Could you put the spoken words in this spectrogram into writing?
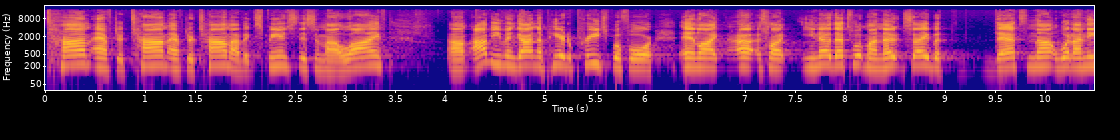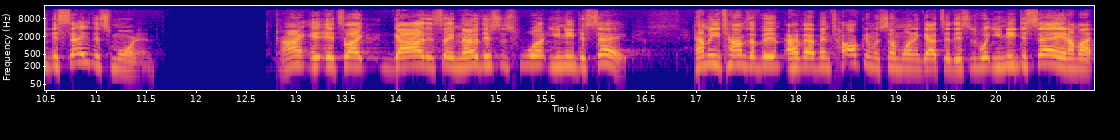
time after time after time. I've experienced this in my life. Um, I've even gotten up here to preach before, and like uh, it's like you know that's what my notes say, but that's not what I need to say this morning. All right? It's like God is saying, no, this is what you need to say. How many times have, been, have I been talking with someone and God said, this is what you need to say? And I'm like,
